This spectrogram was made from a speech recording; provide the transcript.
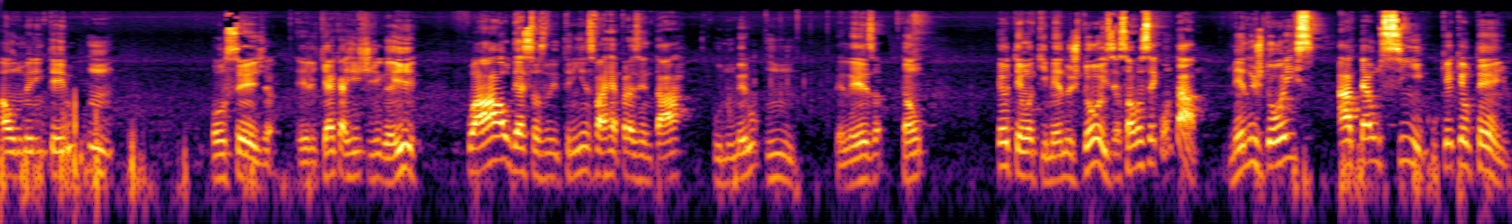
ao número inteiro 1. Ou seja, ele quer que a gente diga aí qual dessas letrinhas vai representar o número 1, beleza? Então, eu tenho aqui menos 2, é só você contar. Menos 2 até o 5, o que, que eu tenho?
